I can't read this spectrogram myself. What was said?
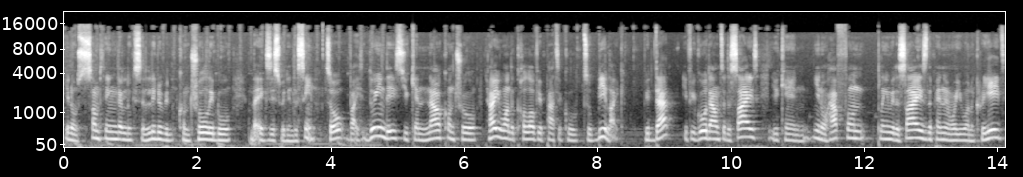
you know something that looks a little bit controllable that exists within the scene. So by doing this, you can now control how you want the color of your particle to be like. With that, if you go down to the size, you can, you know, have fun playing with the size depending on what you want to create.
